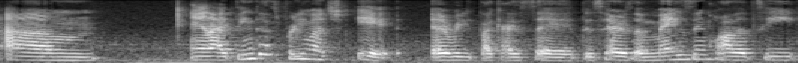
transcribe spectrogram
Um, and I think that's pretty much it. Every like I said this hair is amazing quality.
